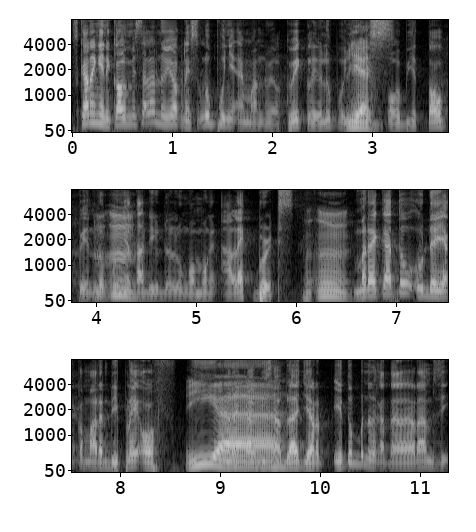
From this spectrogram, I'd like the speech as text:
Sekarang gini, kalau misalnya New York Knicks, lu punya Emmanuel Quickly, lu punya Yes. Obi Toppin, lu punya tadi udah lu ngomongin Alec Burks. Mm-mm. Mereka tuh udah yang kemarin di playoff. Iya. Mereka bisa belajar. Itu bener kata Ramzi.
